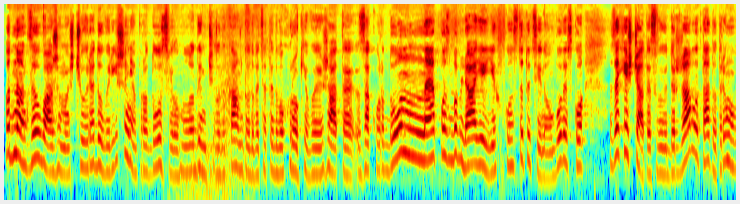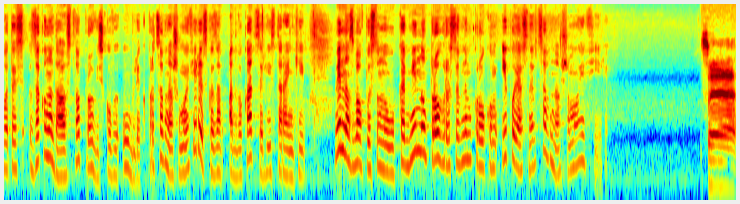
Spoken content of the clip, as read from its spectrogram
Однак зауважимо, що урядове рішення про дозвіл молодим чоловікам до 22 років виїжджати за кордон не позбавляє їх конституційного обов'язку захищати свою державу та дотримуватись законодавства про військовий облік. Про це в нашому ефірі сказав адвокат Сергій Старенький. Він назвав постанову Кабміну прогресивним кроком і пояснив це в нашому ефірі. Це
